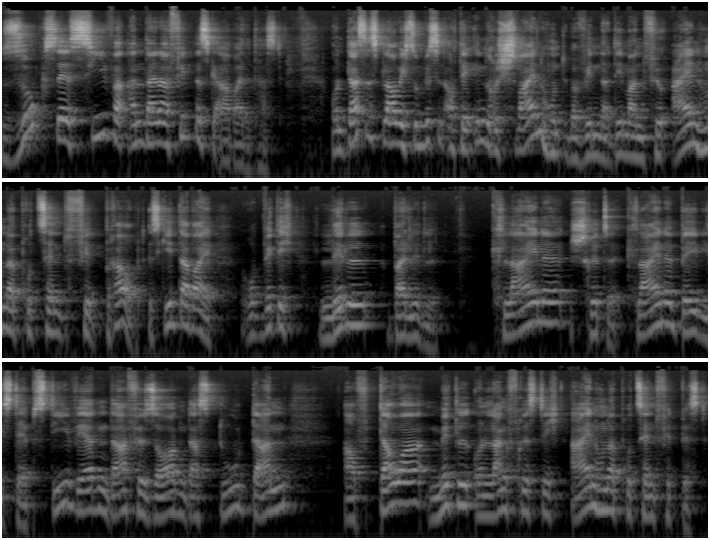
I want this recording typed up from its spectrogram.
sukzessive an deiner Fitness gearbeitet hast. Und das ist, glaube ich, so ein bisschen auch der innere Schweinehund-Überwinder, den man für 100% fit braucht. Es geht dabei wirklich little by little. Kleine Schritte, kleine Baby Steps, die werden dafür sorgen, dass du dann auf Dauer, mittel- und langfristig 100% fit bist.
